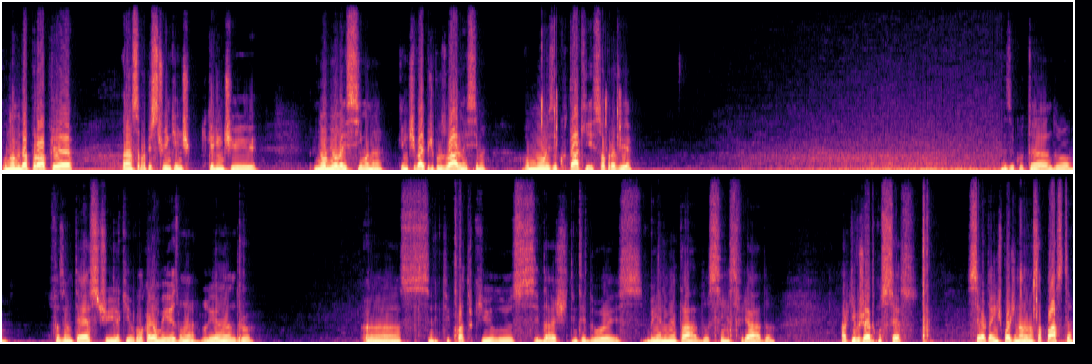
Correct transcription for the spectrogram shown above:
O nome da própria, da nossa própria string que a gente, que a gente nomeou lá em cima, né? Que a gente vai pedir para o usuário lá em cima. Vamos executar aqui, só para ver. executando, fazer um teste, aqui eu vou colocar eu mesmo, né, Leandro, uh, 104 quilos, idade 32, bem alimentado, sem resfriado, arquivo gerado com sucesso. Certo, a gente pode ir na nossa pasta,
